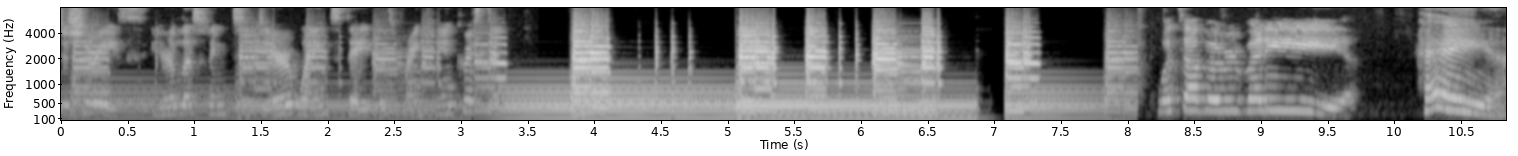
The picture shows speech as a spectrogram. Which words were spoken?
this is Cherise. You're listening to Dear Wayne State with Frankie and Kristen. What's up, everybody? Hey,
